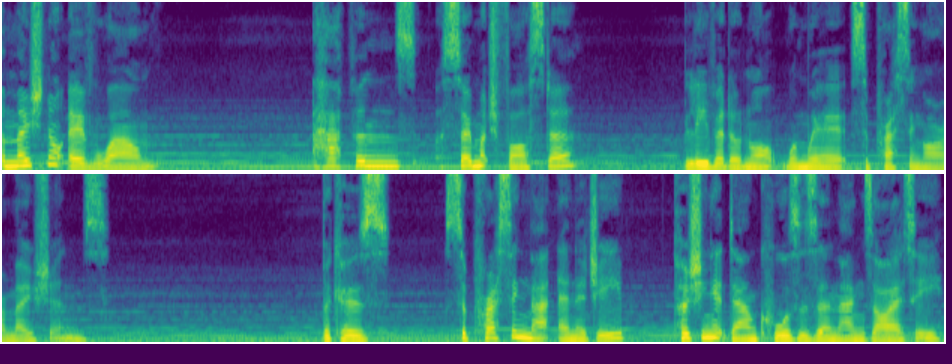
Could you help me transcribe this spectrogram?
Emotional overwhelm happens so much faster, believe it or not, when we're suppressing our emotions. Because suppressing that energy, pushing it down, causes an anxiety.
